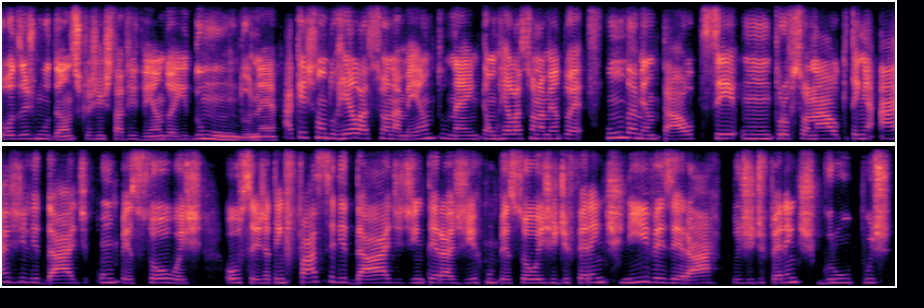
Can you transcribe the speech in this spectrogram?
todas as mudanças que a gente está vivendo aí do mundo, né? A questão do relacionamento, né? Então, relacionamento é fundamental. Ser um profissional que tenha agilidade com pessoas ou seja, tem facilidade de interagir com pessoas de diferentes níveis hierárquicos, de diferentes grupos.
